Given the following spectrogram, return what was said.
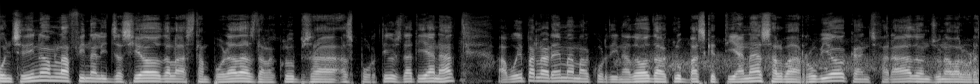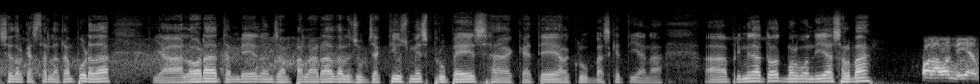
Coincidint amb la finalització de les temporades dels clubs eh, esportius de Tiana, avui parlarem amb el coordinador del Club Bàsquet Tiana, Salva Rubio, que ens farà doncs, una valoració del que ha estat la temporada i alhora també doncs, en parlarà dels objectius més propers eh, que té el Club Bàsquet Tiana. Eh, primer de tot, molt bon dia, Salva. Hola, bon dia.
